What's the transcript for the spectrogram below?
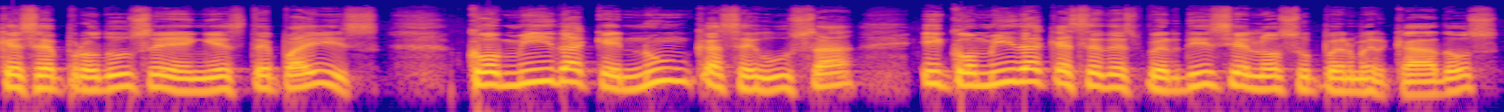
que se produce en este país, comida que nunca se usa y comida que se desperdicia en los supermercados,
